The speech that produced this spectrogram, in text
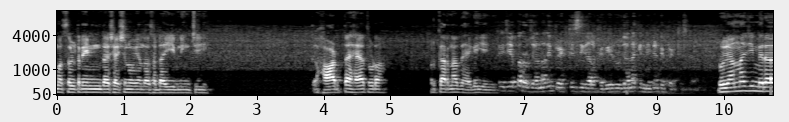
ਮਸਲ ਟ੍ਰੇਨਿੰਗ ਦਾ ਸੈਸ਼ਨ ਹੋ ਜਾਂਦਾ ਸਾਡਾ ਈਵਨਿੰਗ 'ਚ ਜੀ। ਤੇ ਹਾਰਡ ਤਾਂ ਹੈ ਥੋੜਾ ਪਰ ਕਰਨਾ ਤਾਂ ਹੈਗਾ ਹੀ ਹੈ ਜੀ। ਤੇ ਜੇ ਆਪਾਂ ਰੋਜ਼ਾਨਾ ਦੀ ਪ੍ਰੈਕਟਿਸ ਦੀ ਗੱਲ ਕਰੀਏ ਰੋਜ਼ਾਨਾ ਕਿੰਨੇ ਘੰਟੇ ਪ੍ਰੈਕਟਿਸ ਕਰਦੇ ਰੋਜ਼ਾਨਾ ਜੀ ਮੇਰਾ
